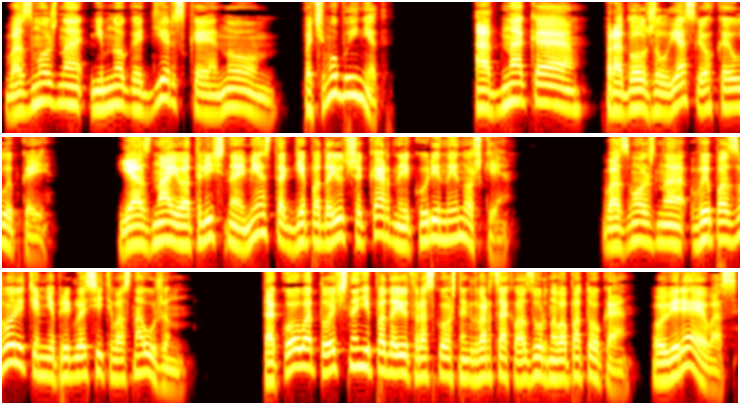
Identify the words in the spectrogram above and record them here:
Возможно, немного дерзкая, но почему бы и нет? Однако, продолжил я с легкой улыбкой, я знаю отличное место, где подают шикарные куриные ножки. Возможно, вы позволите мне пригласить вас на ужин? Такого точно не подают в роскошных дворцах Лазурного потока, уверяю вас.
